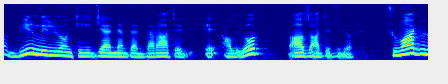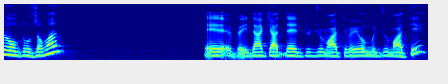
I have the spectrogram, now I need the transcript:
bir milyon kişi cehennemden beraat ed- e, alıyor ve azat ediliyor. Cuma günü olduğu zaman فَاِذَا كَاتْ لَيْلَةُ الْجُمَعَةِ ve yevmül cumati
